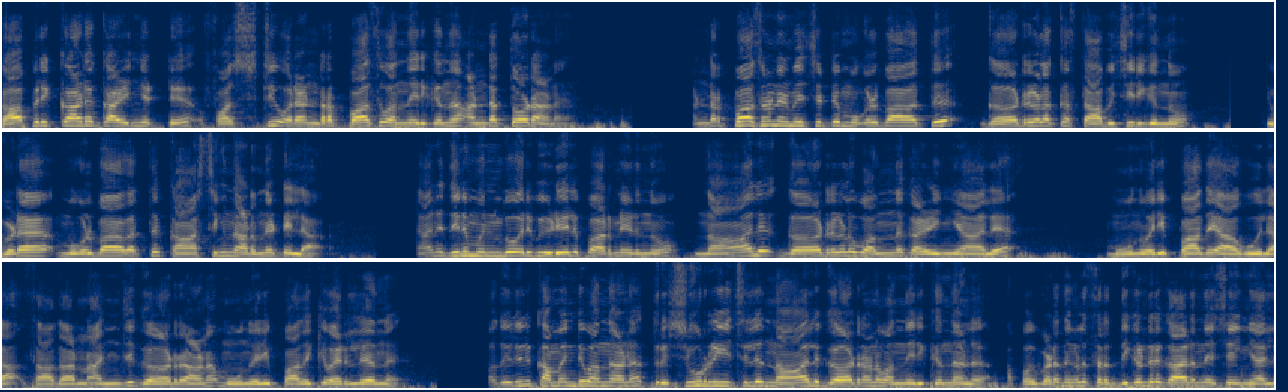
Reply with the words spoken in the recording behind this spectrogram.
കാപ്പിരിക്കാട് കഴിഞ്ഞിട്ട് ഫസ്റ്റ് ഒരു അണ്ടർപാസ് വന്നിരിക്കുന്നത് അണ്ടത്തോടാണ്. അണ്ടർപാസിനോട് നിർമ്മിച്ചിട്ട് മുകൾ ഭാഗത്ത് ഗേർഡുകളൊക്കെ സ്ഥാപിച്ചിരിക്കുന്നു. ഇവിടെ മുകൾ ഭാഗത്ത് കാസ്റ്റിംഗ് നടന്നിട്ടില്ല. ഞാൻ ഇതിനു മുൻപ് ഒരു വീഡിയോയിൽ പറഞ്ഞിരുന്നു. നാല് ഗേർഡുകൾ വന്നു കഴിഞ്ഞാൽ മൂന്ന് വരിപ്പാതയാകൂല സാധാരണ അഞ്ച് ഗേർഡറാണ് മൂന്ന് വരിപ്പാതയ്ക്ക് വരലെന്ന്. അതിലൊരു കമന്റ് വന്നാണ് തൃശ്ശൂർ റീച്ചിൽ നാല് ഗേർഡറാണ് വന്നിരിക്കുന്നത് അപ്പോൾ ഇവിടെ നിങ്ങൾ ശ്രദ്ധിക്കേണ്ട ഒരു കാര്യം എന്ന് വെച്ച് കഴിഞ്ഞാൽ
